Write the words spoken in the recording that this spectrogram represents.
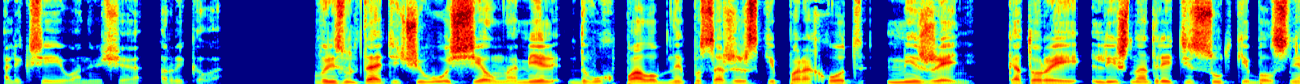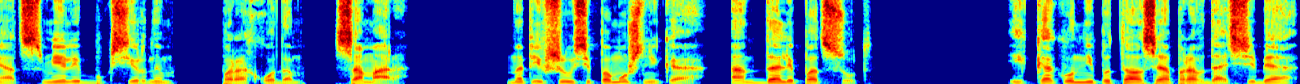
Алексея Ивановича Рыкова. В результате чего сел на мель двухпалубный пассажирский пароход «Межень», который лишь на третьи сутки был снят с мели буксирным пароходом «Самара». Напившегося помощника отдали под суд. И как он не пытался оправдать себя,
